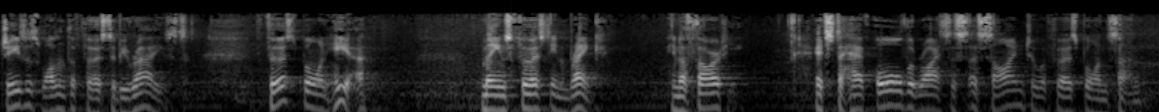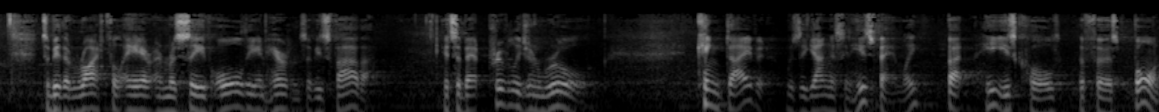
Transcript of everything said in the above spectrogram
Jesus wasn't the first to be raised. Firstborn here means first in rank, in authority. It's to have all the rights assigned to a firstborn son to be the rightful heir and receive all the inheritance of his father. It's about privilege and rule. King David was the youngest in his family, but he is called the firstborn.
